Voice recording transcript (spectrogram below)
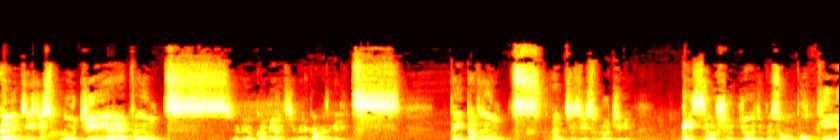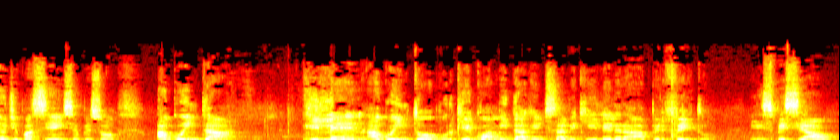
antes de explodir, é fazer um tss. Já viu o caminhão de se brecar, faz aquele tss. Tenta fazer um tss antes de explodir. Esse é o estilo de hoje, pessoal. Um pouquinho de paciência, pessoal. Aguentar. Hillel aguentou, porque qual a midá que a gente sabe que Hillel era perfeito? Em especial,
